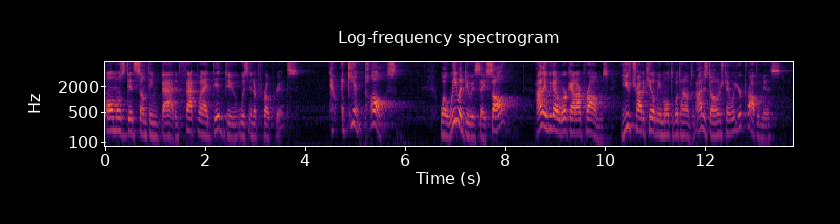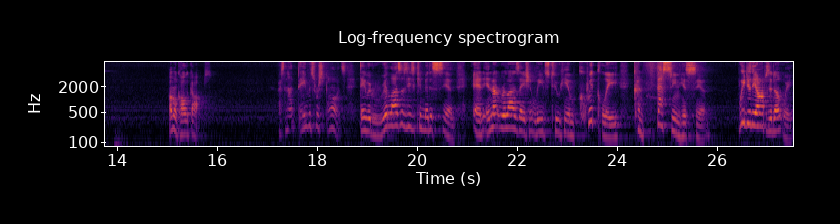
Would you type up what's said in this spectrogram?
almost did something bad. In fact, what I did do was inappropriate. Now, again, pause. What we would do is say, Saul, I think we got to work out our problems. You've tried to kill me multiple times, and I just don't understand what your problem is. I'm going to call the cops. That's not David's response. David realizes he's committed sin, and in that realization leads to him quickly confessing his sin. We do the opposite, don't we?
